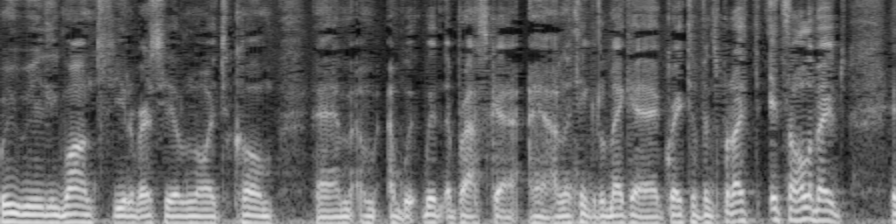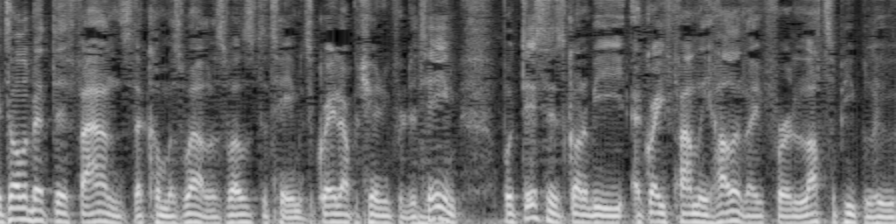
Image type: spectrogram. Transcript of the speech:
we really want the University of Illinois to come um, and, and with, with Nebraska, uh, and I think it'll make a great difference. But I, it's all about it's all about the fans that come as well, as well as the team. It's a great opportunity for the Mm-hmm. team, but this is going to be a great family holiday for lots of people who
